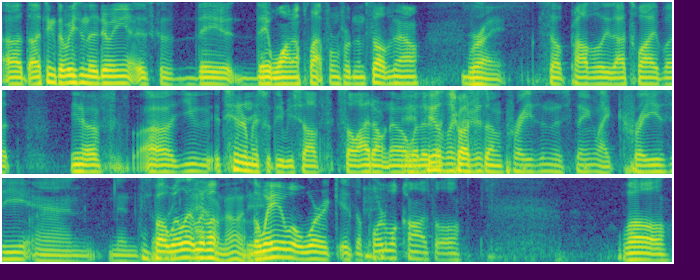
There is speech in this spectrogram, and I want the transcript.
Uh, I think the reason they're doing it is because they they want a platform for themselves now. Right. So probably that's why. But you know, if uh, you it's hit or miss with Ubisoft, so I don't know it whether feels to like trust they're just them. praising this thing like crazy, and then. So but will it live up? don't know, the way it will work is the portable console. Well,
